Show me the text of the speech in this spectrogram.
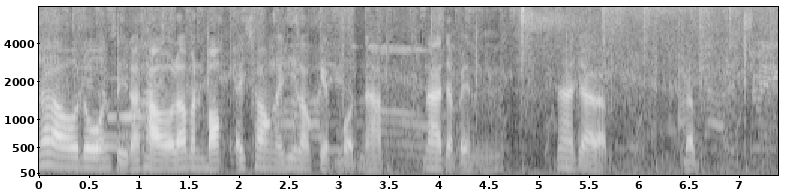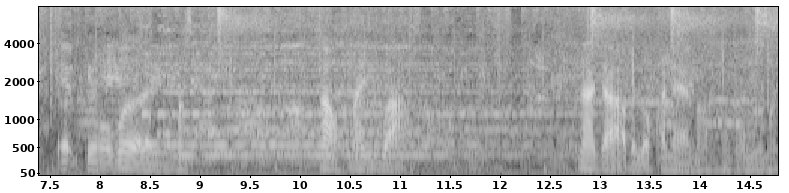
ถ้าเราโดนสีเทาๆแล้วมันบล็อกไอ้ช่องไอ้ที่เราเก็บบทนะครับ น่าจะเป็นน่าจะแบบแบบเออเกมโอเวอร์อะไรอย่างเงี้ยมั้งอ้าวไม่ดีกว่า น่าจะเอาไปลบคะแนนมั้งผมก็ไม่รู้มั้ง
